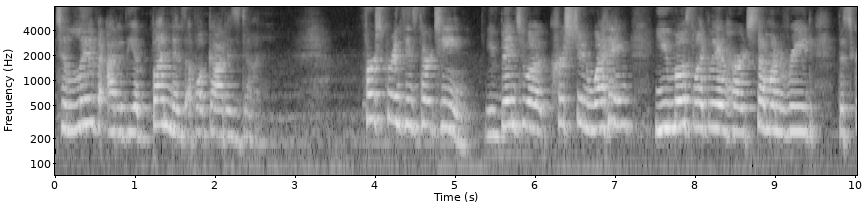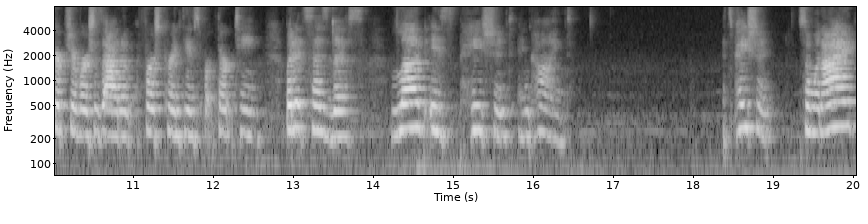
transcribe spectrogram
to live out of the abundance of what God has done. 1 Corinthians 13. You've been to a Christian wedding. You most likely have heard someone read the scripture verses out of 1 Corinthians 13. But it says this Love is patient and kind. It's patient. So when I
